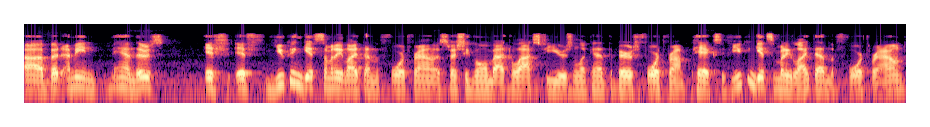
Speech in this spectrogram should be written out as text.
Uh, but I mean, man, there's if if you can get somebody like that in the fourth round, especially going back the last few years and looking at the Bears' fourth round picks, if you can get somebody like that in the fourth round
